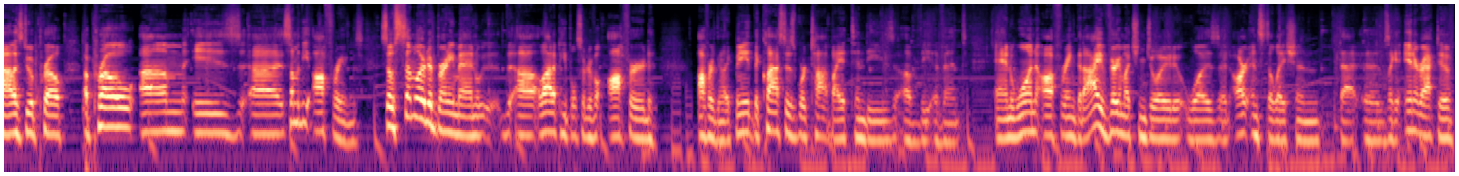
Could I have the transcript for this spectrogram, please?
uh, let's do a pro. A pro um, is uh, some of the offerings. So similar to Burning Man, uh, a lot of people sort of offered offered like me. The classes were taught by attendees of the event, and one offering that I very much enjoyed was an art installation that uh, was like an interactive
